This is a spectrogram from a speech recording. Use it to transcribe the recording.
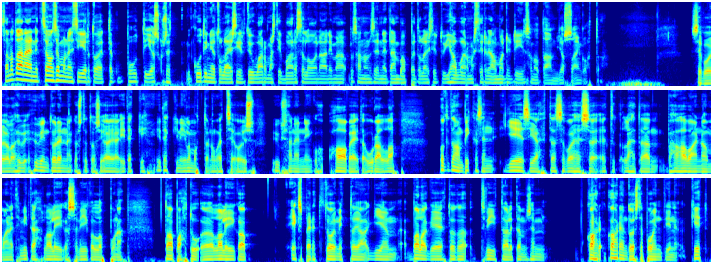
sanotaan näin, että se on semmoinen siirto, että kun puhuttiin joskus, että jo tulee siirtyä varmasti Barcelonaan, niin mä sanon sen, että Mbappe tulee siirtyä ihan varmasti Real Madridiin, sanotaan jossain kohtaa. Se voi olla hyvin, hyvin todennäköistä tosiaan, ja itekin, itekin ilmoittanut, että se olisi yksi hänen niin kuin, haaveita uralla. Otetaan pikkasen jeesiä tässä vaiheessa, että lähdetään vähän havainnoimaan, että mitä La Ligassa viikonloppuna tapahtui. La Liga eksperttitoimittaja GM Balage tuota, twiittaili tämmöisen 12 pointin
